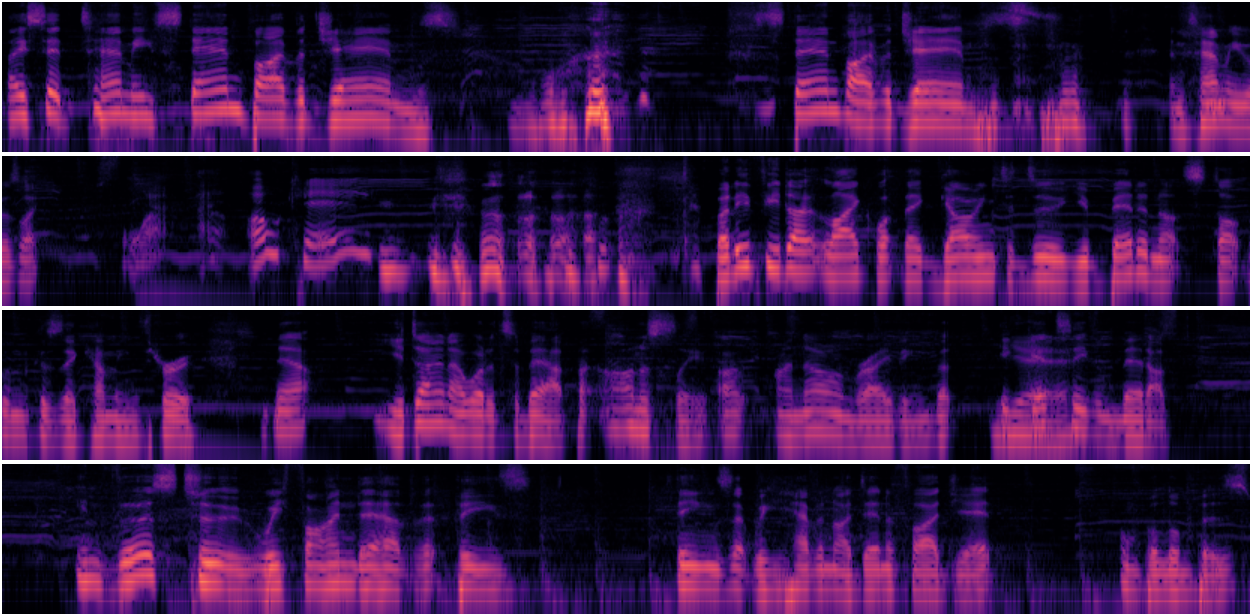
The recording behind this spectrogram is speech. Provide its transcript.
They said, Tammy, stand by the jams. stand by the jams. and Tammy was like, wow, okay. but if you don't like what they're going to do, you better not stop them because they're coming through. Now, you don't know what it's about, but honestly, I, I know I'm raving, but it Yeah. gets even better. In verse 2, we find out that these things that we haven't identified yet, Oompa Loompas,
